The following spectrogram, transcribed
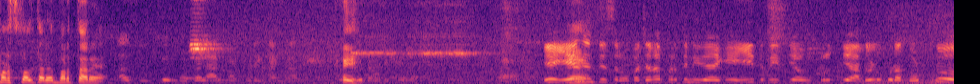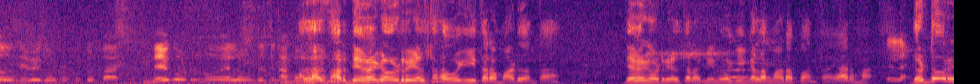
ಮಾಡಿಸ್ಕೊಳ್ತಾರೆ ಬರ್ತಾರೆ? ಏ ಏನಂತೆ ಸರ್ ಒಬ್ಬ ಜನಪ್ರತಿನಿಧಿಯಾಗಿ ಈ ರೀತಿಯ ಒಂದು ಕೃತ್ಯ ಅದರಲ್ಲೂ ಕೂಡ ದೊಡ್ಡ ದೇವೇಗೌಡರ ಕುಟುಂಬ ದೇವೇಗೌಡರು ಎಲ್ಲ ಒಂದು ಜನ ಅಲ್ಲ ಸರ್ ದೇವೇಗೌಡರು ಹೇಳ್ತಾರ ಹೋಗಿ ಈ ತರ ಮಾಡು ಅಂತ. ದೇವೇಗೌಡರು ಹೇಳ್ತಾರ ನೀನ್ ಹೋಗಿ ಹಿಂಗೆಲ್ಲ ಮಾಡಪ್ಪ ಅಂತ. ಯಾರು. ದೊಡ್ಡವರು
